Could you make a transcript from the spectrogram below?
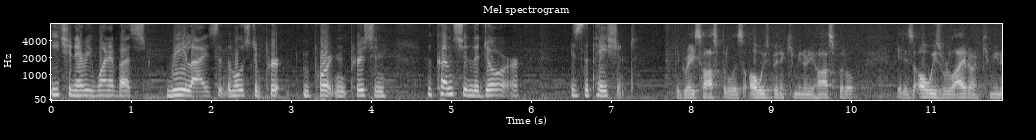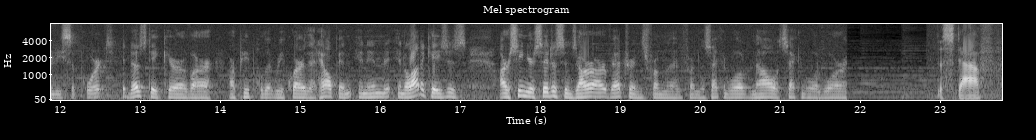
each and every one of us realize that the most important person who comes in the door is the patient. The Grace Hospital has always been a community hospital. It has always relied on community support. It does take care of our, our people that require that help, and, and in, in a lot of cases, our senior citizens are our veterans from the, from the Second World, now Second World War. The staff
